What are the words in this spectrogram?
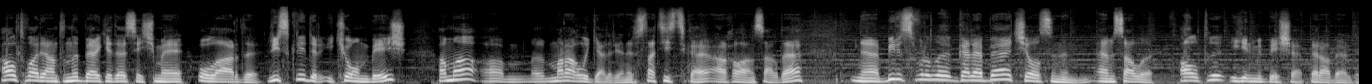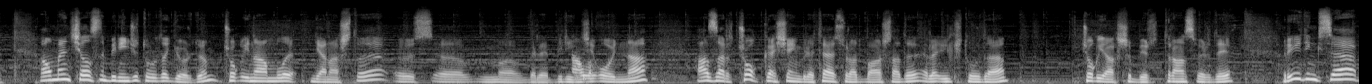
alt variantını bəlkə də seçmək olardı. Risklidir 2-15, amma ə, maraqlı gəlir. Yəni statistikaya arxalansaq da 1-0-lı qələbə Chelsea-nin əmsalı 6-25-ə bərabərdir. Amma mən Chelsea-ni birinci turda gördüm. Çox inamlı yanaşdı öz ə, belə birinci oyununa. Azar çox qəşəng belə təəssürat bağışladı elə ilk turda. Çox yaxşı bir transferdir. Reading isə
